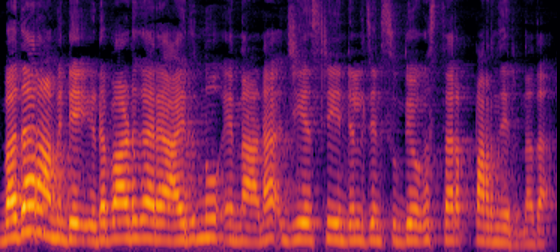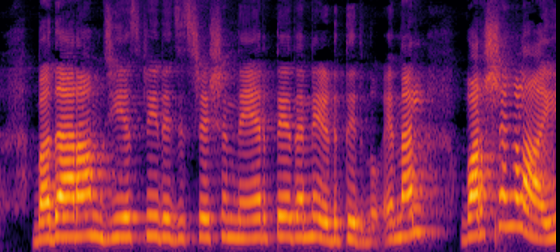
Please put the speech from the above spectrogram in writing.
ബദാറാമിന്റെ ഇടപാടുകാരായിരുന്നു എന്നാണ് ജി എസ് ടി ഇന്റലിജൻസ് ഉദ്യോഗസ്ഥർ പറഞ്ഞിരുന്നത്. Badaram G S T registration നേരത്തെ തന്നെ എടുത്തിരുന്നു. എന്നാൽ വർഷങ്ങളായി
